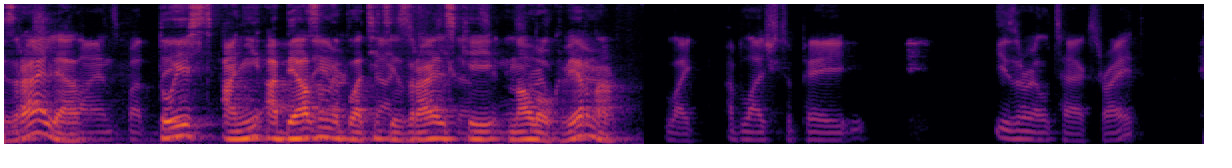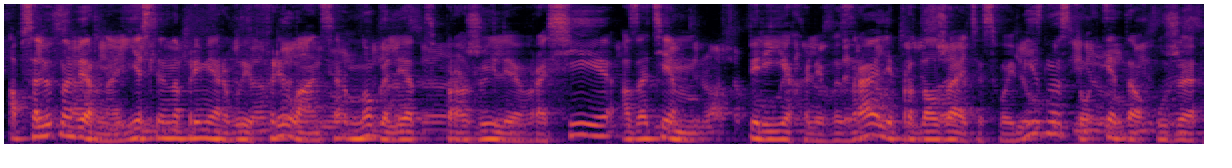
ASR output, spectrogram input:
Израиля, то есть они обязаны платить израильский налог, верно? Абсолютно верно. Если, например, вы фрилансер, много лет прожили в России, а затем переехали в Израиль и продолжаете свой бизнес, то это уже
